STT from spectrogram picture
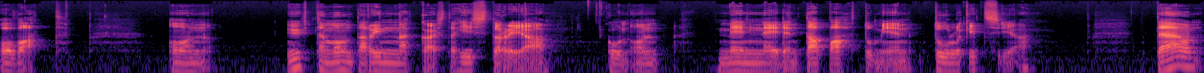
ovat. On yhtä monta rinnakkaista historiaa, kun on menneiden tapahtumien tulkitsijaa. Tämä on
